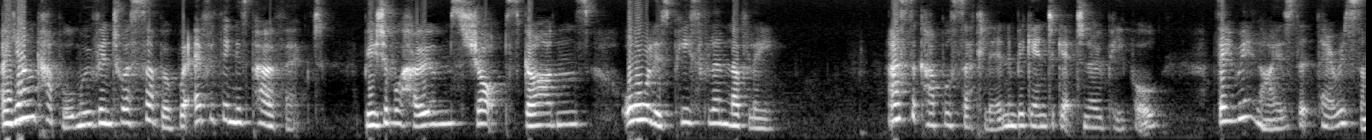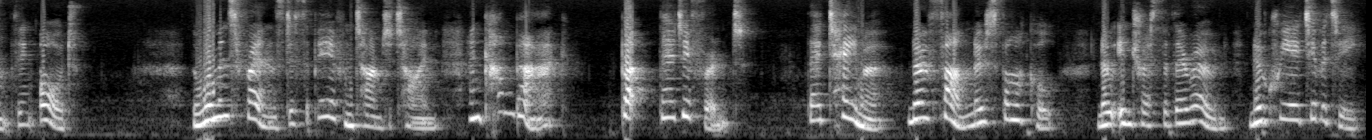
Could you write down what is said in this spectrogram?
A young couple move into a suburb where everything is perfect beautiful homes, shops, gardens, all is peaceful and lovely. As the couple settle in and begin to get to know people, they realise that there is something odd. The woman's friends disappear from time to time and come back, but they're different. They're tamer, no fun, no sparkle, no interest of their own, no creativity.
